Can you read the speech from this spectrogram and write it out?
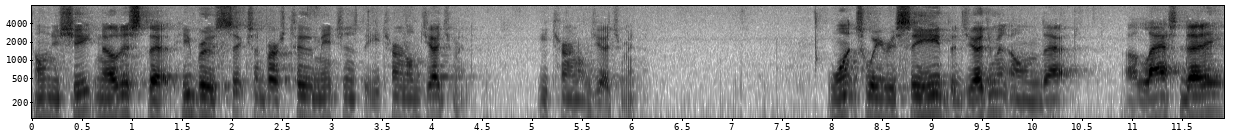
on your sheet, notice that Hebrews 6 and verse 2 mentions the eternal judgment. Eternal judgment. Once we receive the judgment on that uh, last day,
